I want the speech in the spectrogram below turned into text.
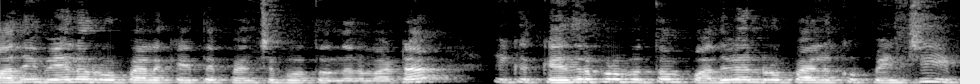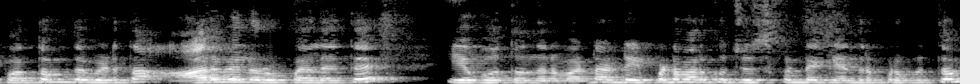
పదివేల రూపాయలకైతే పెంచబోతోందనమాట ఇక కేంద్ర ప్రభుత్వం పదివేల రూపాయలకు పెంచి ఈ పంతొమ్మిదో విడత ఆరు వేల రూపాయలు అయితే ఇవ్వబోతోందనమాట అంటే ఇప్పటి వరకు చూసుకుంటే కేంద్ర ప్రభుత్వం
